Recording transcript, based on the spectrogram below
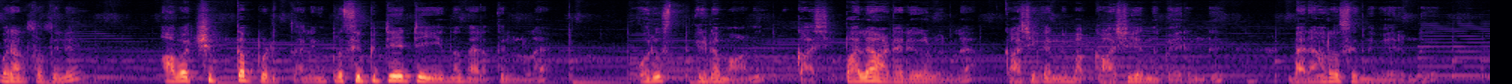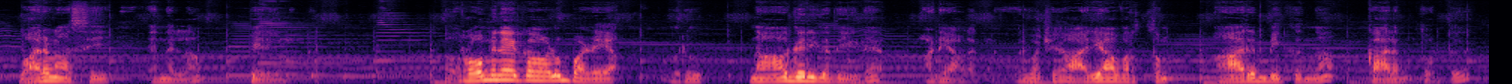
ഒരർത്ഥത്തിൽ അവക്ഷിപ്തപ്പെടുത്തുക അല്ലെങ്കിൽ പ്രസിപ്പിറ്റേറ്റ് ചെയ്യുന്ന തരത്തിലുള്ള ഒരു ഇടമാണ് കാശി. പല അടരുകളുള്ള കാശിക്ക് തന്നെ ബ- കാശി എന്ന പേരുണ്ട് ബനാറസ് എന്ന പേരുണ്ട് വാരണാസി എന്നെല്ലാം പേരുകളുണ്ട്. റോമിനേക്കാളും പഴയ ഒരു നാഗരികതയുടെ അടയാളങ്ങൾ. ഒരു പക്ഷേ ആര്യാവർത്തം ആരംഭിക്കുന്ന കാലം തൊട്ട്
